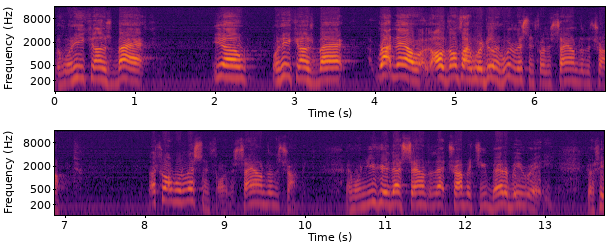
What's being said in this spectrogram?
But when he comes back, you know, when he comes back, right now, all the only thing we're doing, we're listening for the sound of the trumpet. That's what we're listening for, the sound of the trumpet. And when you hear that sound of that trumpet, you better be ready because he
